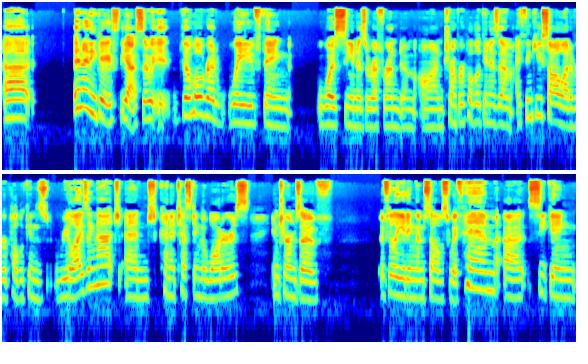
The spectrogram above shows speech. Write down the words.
Uh, in any case, yeah, so it, the whole red wave thing was seen as a referendum on Trump republicanism. I think you saw a lot of Republicans realizing that and kind of testing the waters in terms of affiliating themselves with him, uh, seeking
